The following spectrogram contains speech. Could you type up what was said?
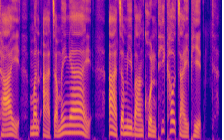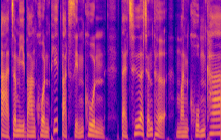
ใช่ มันอาจจะไม่ง่าย อาจจะมีบางคนที่เข้าใจผิด อาจจะมีบางคนที่ตัดสินคุณ แต่เชื่อฉันเถอะ มันคุ้มค่า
